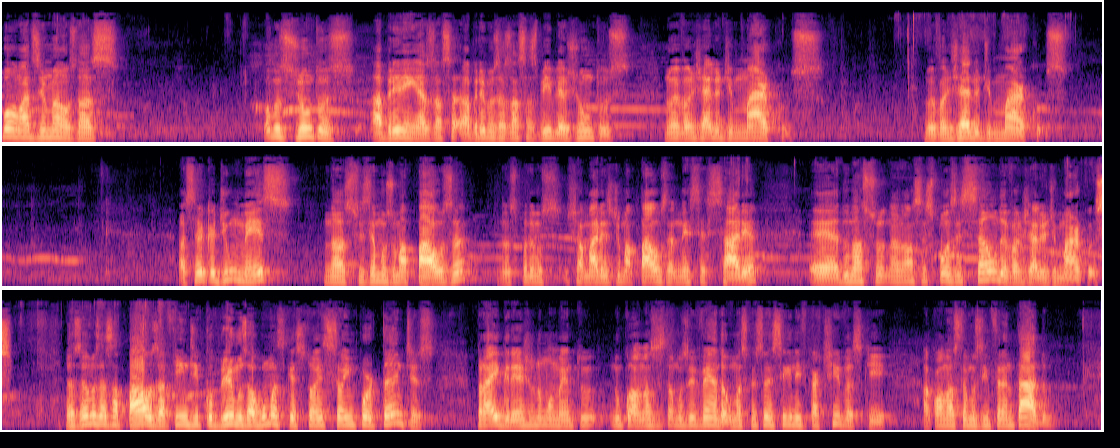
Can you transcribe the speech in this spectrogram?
Bom, amados irmãos, nós vamos juntos abrirem as nossas, abrirmos as nossas Bíblias juntos no Evangelho de Marcos. No Evangelho de Marcos. Há cerca de um mês, nós fizemos uma pausa, nós podemos chamar isso de uma pausa necessária, é, do nosso, na nossa exposição do Evangelho de Marcos. Nós damos essa pausa a fim de cobrirmos algumas questões que são importantes para a igreja no momento no qual nós estamos vivendo, algumas questões significativas que a qual nós temos enfrentado.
